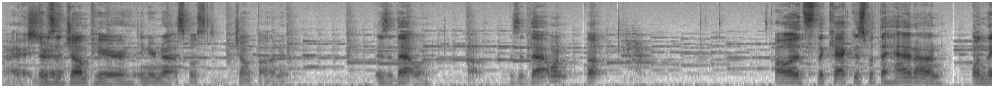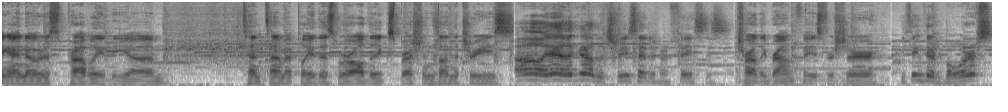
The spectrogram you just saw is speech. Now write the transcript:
All right, Extra. there's a jump here, and you're not supposed to jump on it. Is it that one? Oh, is it that one? Oh, oh, it's the cactus with the hat on. One thing I noticed, probably the um, tenth time I played this, were all the expressions on the trees. Oh yeah, look at all the trees have different faces. Charlie Brown face for sure. You think they're boars?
